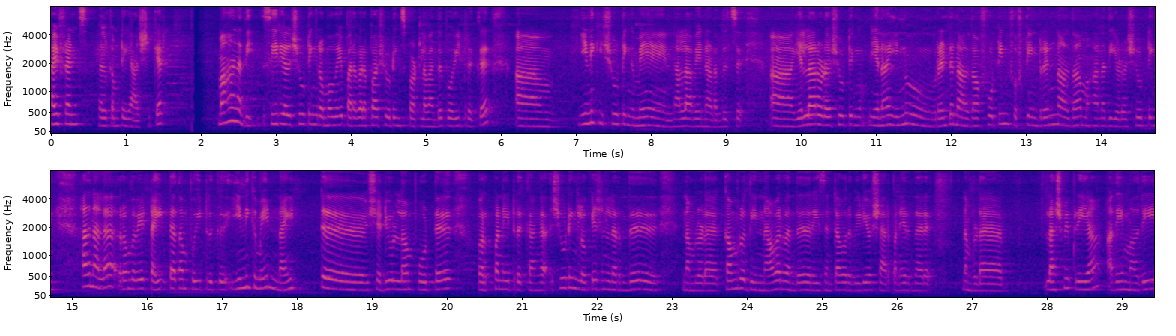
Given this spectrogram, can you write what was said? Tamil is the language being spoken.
ஹை ஃப்ரெண்ட்ஸ் வெல்கம் டு யாஷிகர் மகாநதி சீரியல் ஷூட்டிங் ரொம்பவே பரபரப்பாக ஷூட்டிங் ஸ்பாட்டில் வந்து போயிட்டுருக்கு. இன்னைக்கு ஷூட்டிங்குமே நல்லாவே நடந்துச்சு. எல்லாரோட ஷூட்டிங் ஏன்னா இன்னும் ரெண்டு நாள் தான் ஃபோர்டீன் ஃபிஃப்டீன் ரெண்டு நாள் தான் மகாநதியோட ஷூட்டிங் அதனால் ரொம்பவே டைட்டாக தான் போயிட்டுருக்கு. இன்றைக்குமே நைட்டு ஷெட்யூல்லாம் போட்டு ஒர்க் பண்ணிகிட்ருக்காங்க ஷூட்டிங் லொக்கேஷன்லேருந்து நம்மளோட கம்ருதீன் அவர் வந்து ரீசெண்டாக ஒரு வீடியோ ஷேர் பண்ணியிருந்தார். நம்மளோட லக்ஷ்மி பிரியா அதே மாதிரி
